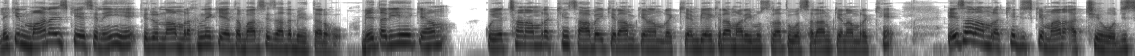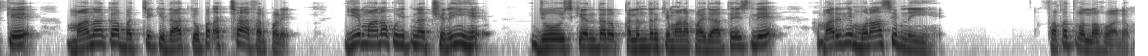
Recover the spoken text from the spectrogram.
लेकिन माना इसके ऐसे नहीं है कि जो नाम रखने के अतबार से ज़्यादा बेहतर हो। बेहतर ये है कि हम कोई अच्छा नाम रखें साहब कराम के नाम रखें अम्बिया कराम मसरत वसलाम के नाम रखें, ऐसा नाम रखें जिसके माना अच्छे हो, जिसके माना का बच्चे की दात के ऊपर अच्छा असर पड़े। ये माना कोई इतने अच्छे नहीं है जो इसके अंदर कलंदर के माना पाए जाते हैं, इसलिए हमारे लिए मुनासिब नहीं है। फ़कत वल्लम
